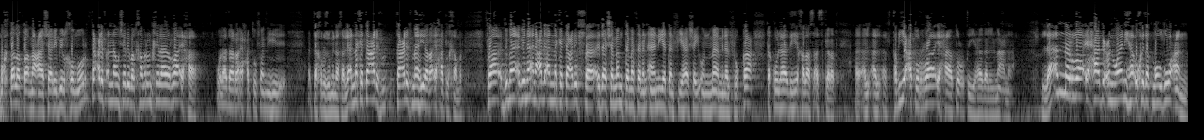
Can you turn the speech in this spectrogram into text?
مختلطة مع شاربي الخمور تعرف أنه شرب الخمر من خلال الرائحة. ولا رائحة فمه تخرج من الخمر لأنك تعرف تعرف ما هي رائحة الخمر. فبما بناء على أنك تعرف إذا شممت مثلا آنية فيها شيء ما من الفقاع تقول هذه خلاص أسكرت. طبيعة الرائحة تعطي هذا المعنى. لا أن الرائحة بعنوانها أخذت موضوعا.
